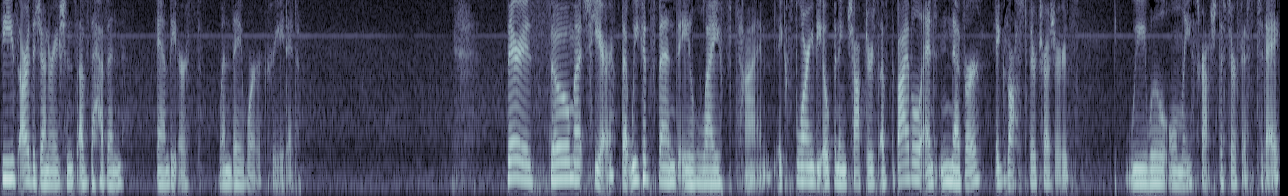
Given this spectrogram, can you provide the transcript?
These are the generations of the heaven and the earth when they were created. There is so much here that we could spend a lifetime exploring the opening chapters of the Bible and never exhaust their treasures. We will only scratch the surface today,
